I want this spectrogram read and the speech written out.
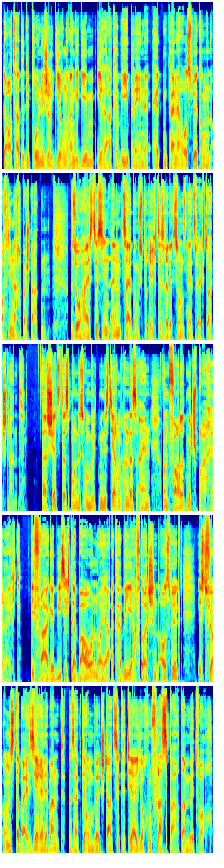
Dort hatte die polnische Regierung angegeben, ihre AKW-Pläne hätten keine Auswirkungen auf die Nachbarstaaten. So heißt es in einem Zeitungsbericht des Redaktionsnetzwerks Deutschland. Das schätzt das Bundesumweltministerium anders ein und fordert Mitspracherecht. Die Frage, wie sich der Bau neuer AKW auf Deutschland auswirkt, ist für uns dabei sehr relevant, sagt der Umweltstaatssekretär Jochen Flassbart am Mittwoch.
